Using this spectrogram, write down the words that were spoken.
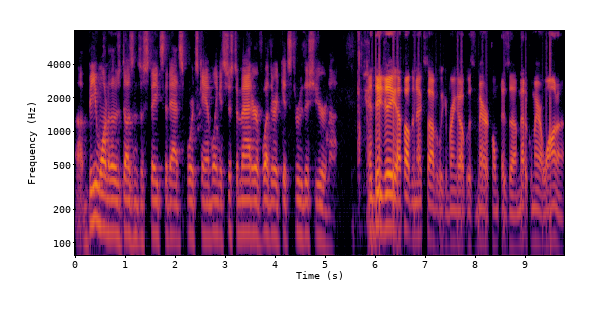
uh, be one of those dozens of states that add sports gambling. It's just a matter of whether it gets through this year or not. And DG, I thought the next topic we could bring up was medical is uh, medical marijuana,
